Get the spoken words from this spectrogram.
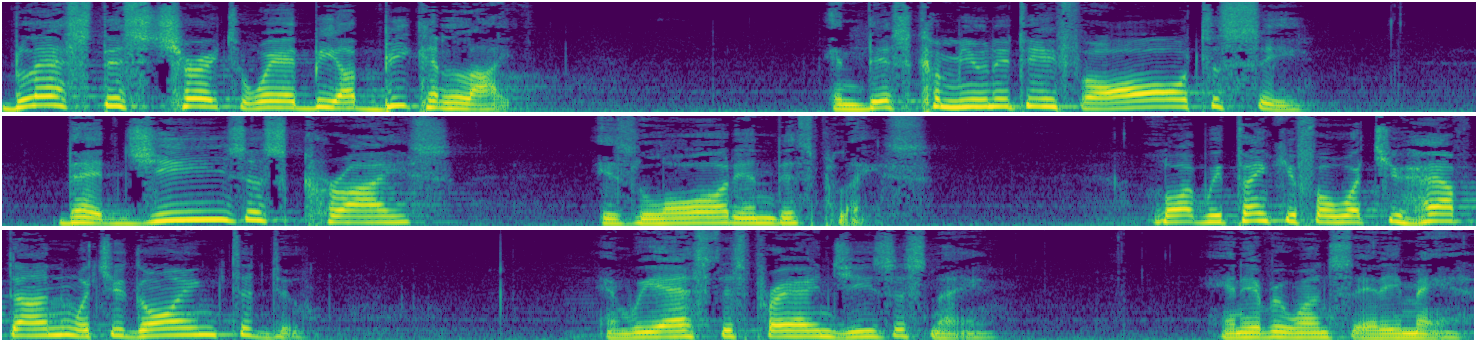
Bless this church where it be a beacon light in this community for all to see that Jesus Christ is Lord in this place. Lord, we thank you for what you have done, what you're going to do. And we ask this prayer in Jesus' name. And everyone said, Amen.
